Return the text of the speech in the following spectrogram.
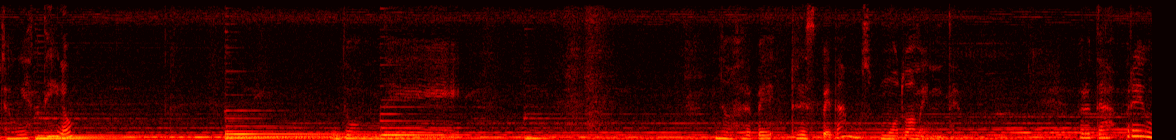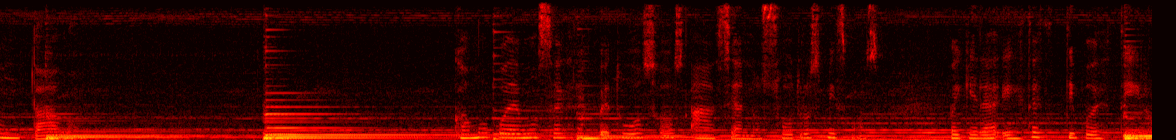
es un estilo respetamos mutuamente. Pero te has preguntado cómo podemos ser respetuosos hacia nosotros mismos. Porque en este tipo de estilo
